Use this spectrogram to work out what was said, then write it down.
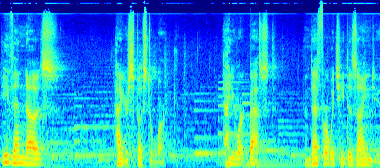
He then knows how you're supposed to work, how you work best, and that for which He designed you,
